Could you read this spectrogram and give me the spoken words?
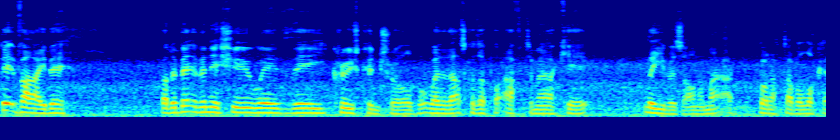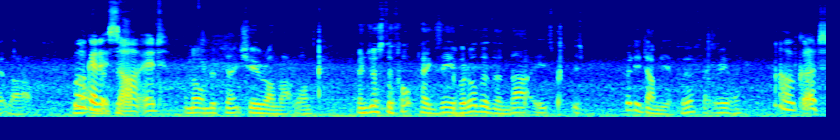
a bit vibey, Got a bit of an issue with the cruise control, but whether that's because I put aftermarket levers on, I might, I'm going to have to have a look at that. I'm We'll get it 100% I'm not 100% sure on that one. And just the foot pegs here, but other than that, it's, it's pretty damn near perfect, really. Oh, good.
